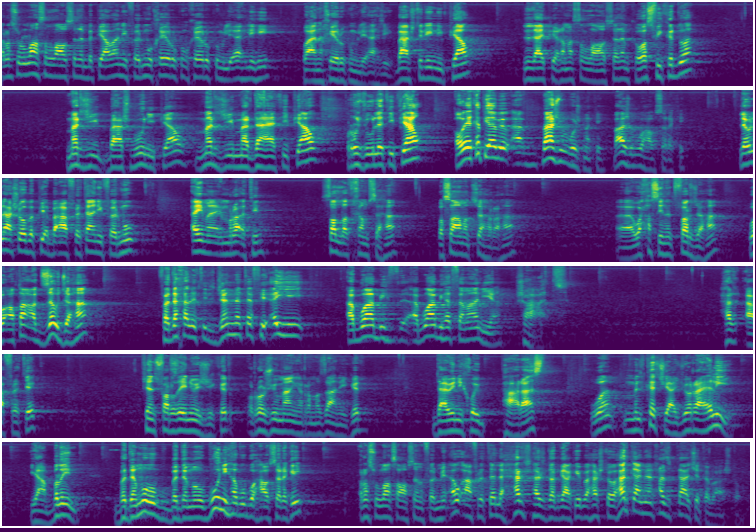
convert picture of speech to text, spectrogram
رسول الله صلى الله عليه وسلم بە خێرکم لە ئەهلیه وانە خێرکم لە ئەهلی باشترینی پیاو لە لای پێغەمە صلى الله عليه وسلم وەصفی کردووە مەرجی باشبوونی پیاو مەرجی مەردایەتی پیاو ڕجوولەتی پیاو. ئەوەیە کە پیا باش ژنەکەی باش بوو هاوسەرەکەی. لەولاشەوە بە ئافرەتانی فەرموو صلت خمسها وصامت شهرها وحصنت فرجها وأطاعت زوجها فدخلت الجنة في أي أبواب أبوابها الثمانية شاءت هەر ئافرەتێک پێنج فەرزەی نوێژی کرد ڕۆژی مانگی ڕەمەزانی کرد داوێنی خۆی پاراست و ملکەت یا جۆڕایەلی یان بڵین بەدەمەوە بەدەمەوە بوونی هەبوو بۆ هاوسەرەکەی ڕسول الله ساوسم فەرمی ئەو ئافرەتە لە هەر هەش دەرگاکەی بە هەشتەوە هەر کامیان حەز کاچێتە باشتەوە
